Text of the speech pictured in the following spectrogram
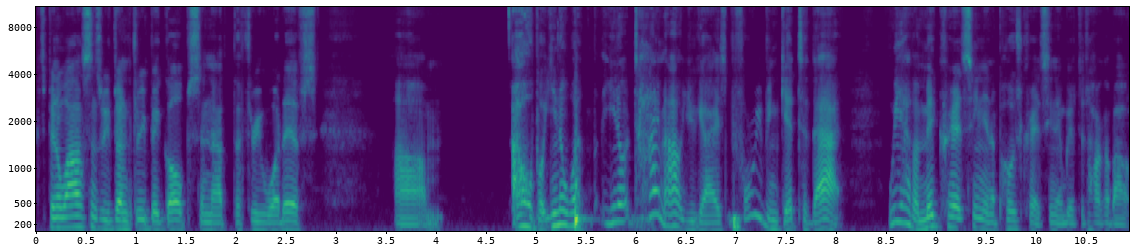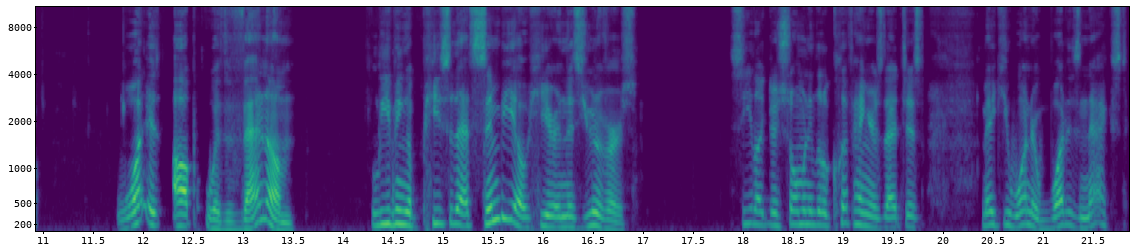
It's been a while since we've done three big gulps and not the three what ifs. Um, Oh, but you know what? You know, time out, you guys. Before we even get to that, we have a mid credit scene and a post credit scene that we have to talk about. What is up with Venom leaving a piece of that symbiote here in this universe? See, like there's so many little cliffhangers that just make you wonder what is next.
